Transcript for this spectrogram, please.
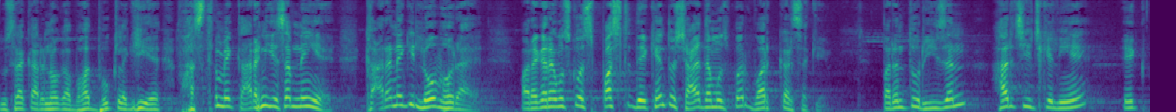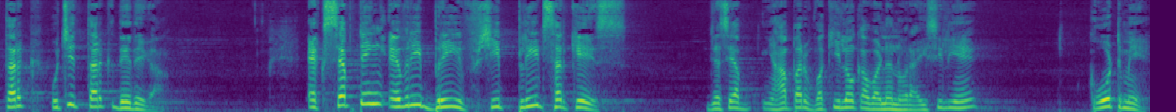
दूसरा कारण होगा बहुत भूख लगी है। वास्तव में कारण ये सब नहीं है। कारण है कि लोभ हो रहा है। और अगर हम उसको स्पष्ट देखें तो शायद हम उस पर वर्क कर सकें। परंतु रीजन हर चीज़ के लिए एक तर्क, उचित तर्क दे देगा। Accepting every brief she pleads her case जैसे अब यहाँ पर वकीलों का वर्णन हो रहा है, इसीलिए कोर्ट में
